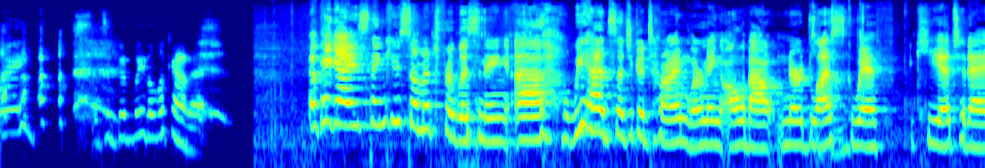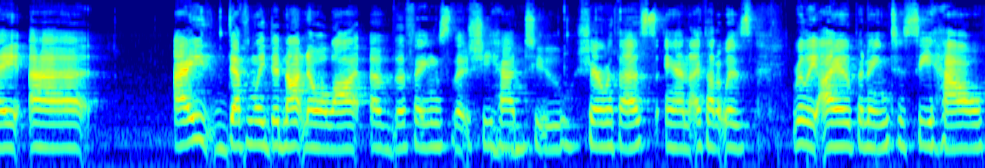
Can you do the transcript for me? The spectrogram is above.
way. That's a good way to look at it. Okay, guys, thank you so much for listening. Uh, we had such a good time learning all about Nerdlesque with Kia today. Uh, I definitely did not know a lot of the things that she had to share with us, and I thought it was really eye opening to see how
